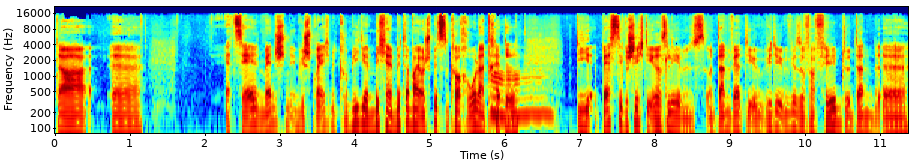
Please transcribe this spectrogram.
Da äh, erzählen Menschen im Gespräch mit Comedian Michael Mittermeier und Spitzenkoch Roland Trettel Oh. die beste Geschichte ihres Lebens und dann wird die, wird die irgendwie so verfilmt und dann, äh,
